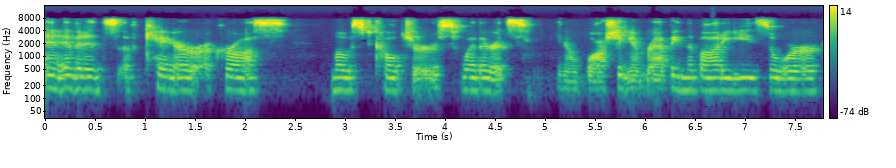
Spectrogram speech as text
an evidence of care across most cultures, whether it's you know washing and wrapping the bodies or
